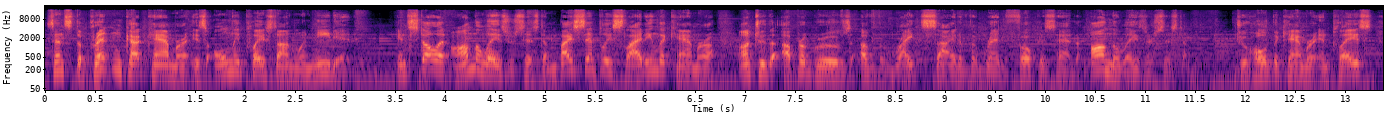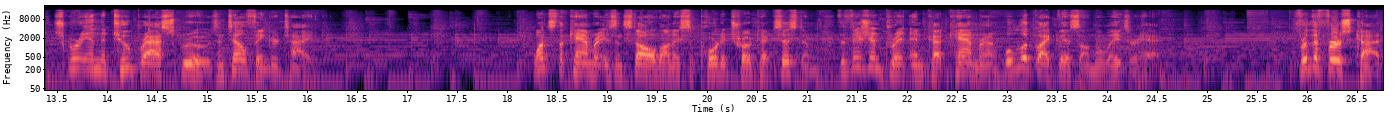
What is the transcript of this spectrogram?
Since the print and cut camera is only placed on when needed, install it on the laser system by simply sliding the camera onto the upper grooves of the right side of the red focus head on the laser system. To hold the camera in place, screw in the two brass screws until finger tight. Once the camera is installed on a supported Trotec system, the Vision print and cut camera will look like this on the laser head. For the first cut,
